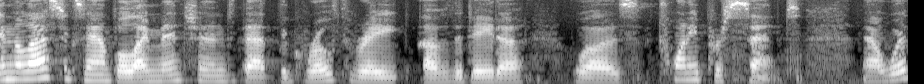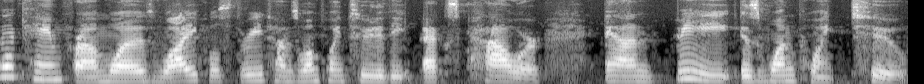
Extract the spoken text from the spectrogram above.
in the last example, I mentioned that the growth rate of the data was 20%. Now, where that came from was y equals 3 times 1.2 to the x power, and b is 1.2.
